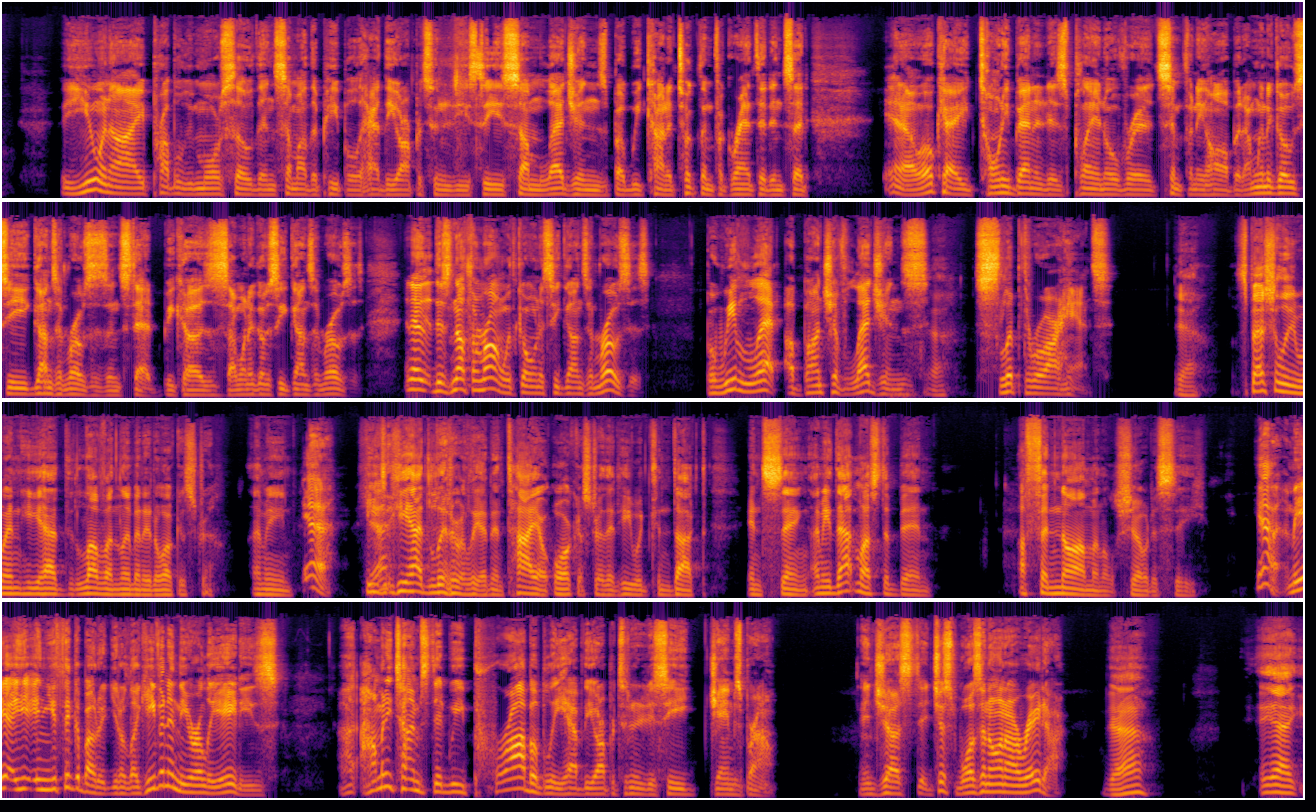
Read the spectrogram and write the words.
you and I probably more so than some other people had the opportunity to see some legends, but we kind of took them for granted and said, you know, okay, Tony Bennett is playing over at Symphony Hall, but I'm going to go see Guns N' Roses instead because I want to go see Guns N' Roses. And there's nothing wrong with going to see Guns N' Roses, but we let a bunch of legends yeah. slip through our hands. Yeah. Especially when he had the Love Unlimited Orchestra. I mean, yeah. He, yeah. he had literally an entire orchestra that he would conduct and sing. I mean, that must have been a phenomenal show to see. Yeah, I mean, and you think about it, you know, like even in the early '80s, uh, how many times did we probably have the opportunity to see James Brown, and just it just wasn't on our radar. Yeah, yeah.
